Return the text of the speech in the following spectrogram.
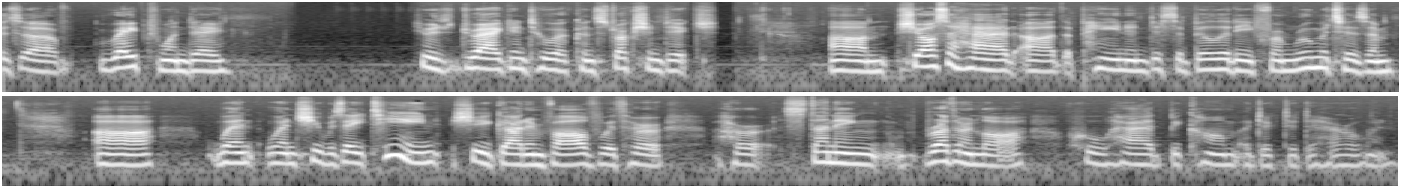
Was uh, raped one day. She was dragged into a construction ditch. Um, she also had uh, the pain and disability from rheumatism. Uh, when, when she was 18, she got involved with her, her stunning brother in law who had become addicted to heroin.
